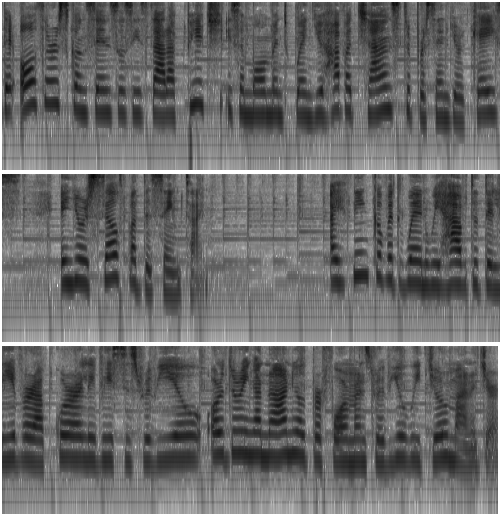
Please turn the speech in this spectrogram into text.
The author's consensus is that a pitch is a moment when you have a chance to present your case and yourself at the same time. I think of it when we have to deliver a quarterly business review or during an annual performance review with your manager.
